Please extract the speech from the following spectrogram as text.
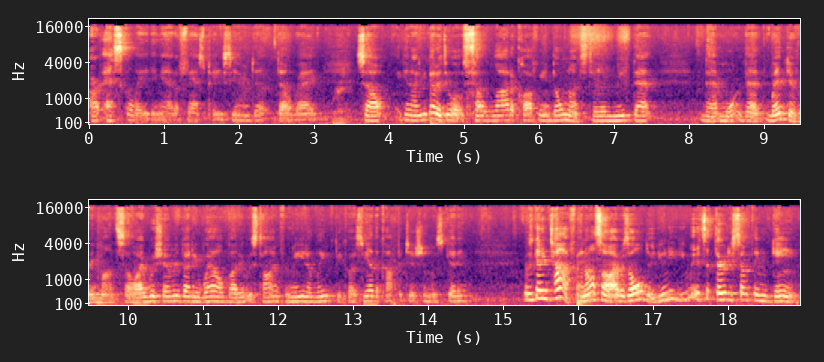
are escalating at a fast pace here in Del, Delray. Right. So you know you got to do a, sell a lot of coffee and donuts to meet that that more that rent every month. So I wish everybody well, but it was time for me to leave because yeah, the competition was getting it was getting tough, and also I was older. You need you. It's a thirty something game.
